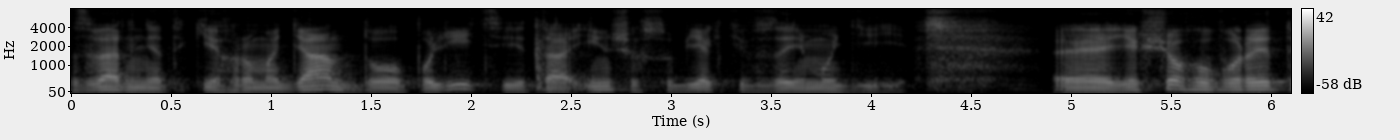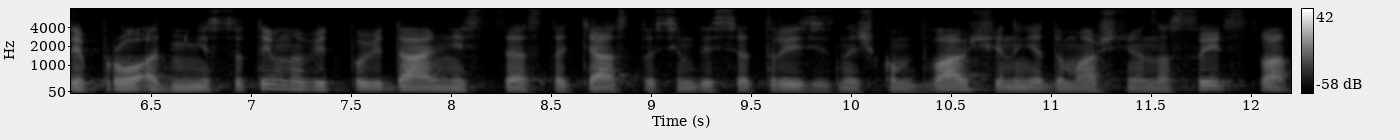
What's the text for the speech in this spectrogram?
звернення таких громадян до поліції та інших суб'єктів взаємодії. Е, Якщо говорити про адміністративну відповідальність, це стаття 173 зі значком 2 вчинення домашнього насильства.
